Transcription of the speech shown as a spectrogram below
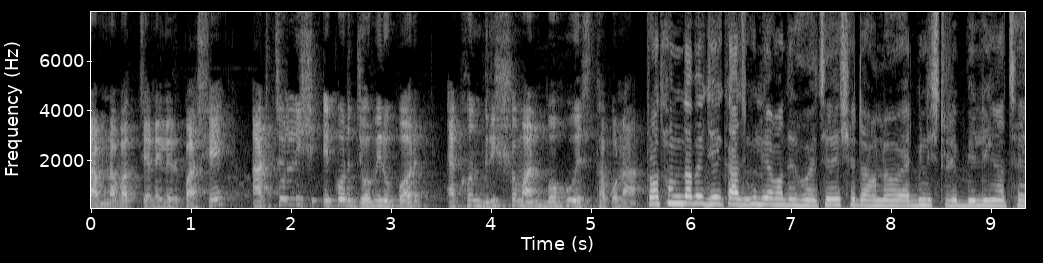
রামনাবাদ চ্যানেলের পাশে আটচল্লিশ একর জমির উপর এখন দৃশ্যমান বহু স্থাপনা। প্রথম ধাপে যে কাজগুলি আমাদের হয়েছে সেটা হলো অ্যাডমিনিস্ট্রেটিভ বিল্ডিং আছে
